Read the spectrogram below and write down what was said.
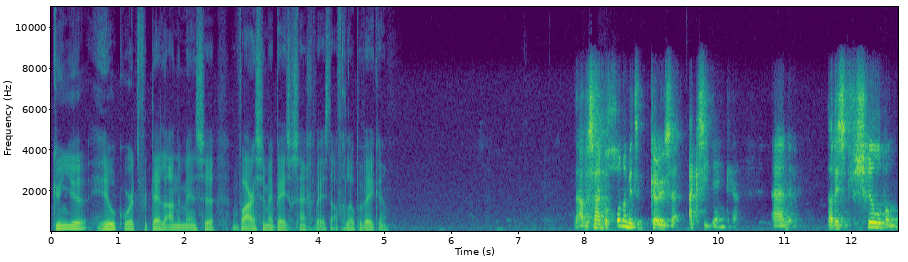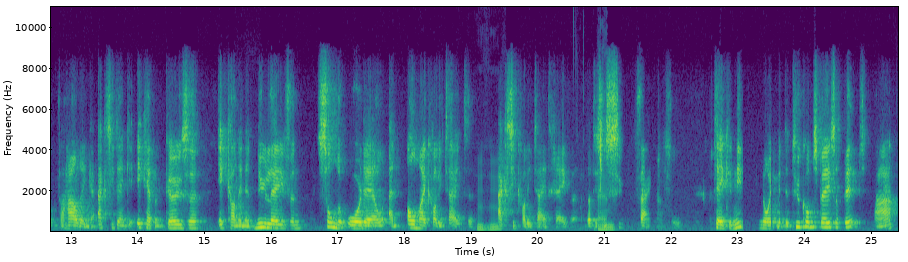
Kun je heel kort vertellen aan de mensen waar ze mee bezig zijn geweest de afgelopen weken? Nou, we zijn begonnen met een keuze, actiedenken. En dat is het verschil van verhaaldenken, actiedenken. Ik heb een keuze, ik kan in het nu leven zonder oordeel en al mijn kwaliteiten mm actiekwaliteit geven. Dat is een super fijn gevoel. Dat betekent niet dat je nooit met de toekomst bezig bent, maar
